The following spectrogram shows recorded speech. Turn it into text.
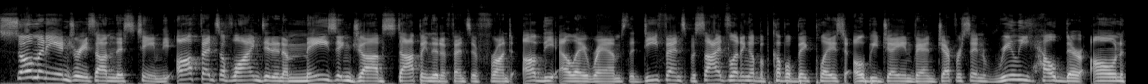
So many injuries on this team. The offensive line did an amazing job stopping the defensive front of the LA Rams. The defense, besides letting up a couple big plays to OBJ and Van Jefferson, really held their own.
